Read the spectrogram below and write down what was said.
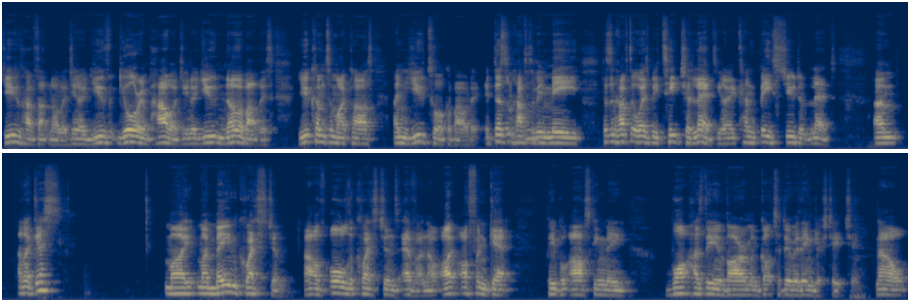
you have that knowledge. You know you've you're empowered. You know you know about this. You come to my class and you talk about it. It doesn't have to be mm. me. It doesn't have to always be teacher led. You know, it can be student led. Um, and I guess my my main question out of all the questions ever. Now, I often get people asking me, "What has the environment got to do with English teaching?" Now,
